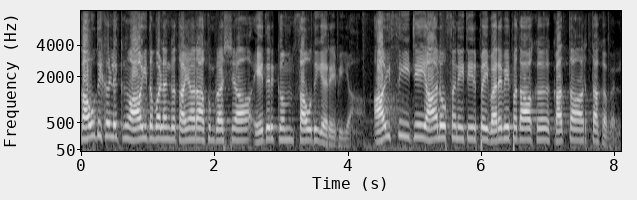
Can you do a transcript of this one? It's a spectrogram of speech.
கவுதிகளுக்கு ஆயுதம் வழங்க தயாராகும் ரஷ்யா எதிர்க்கும் சவுதி அரேபியா. ஐசிஜே ஆலோசனை தீர்ப்பை வரவேற்பதாக கத்தார் தகவல்.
